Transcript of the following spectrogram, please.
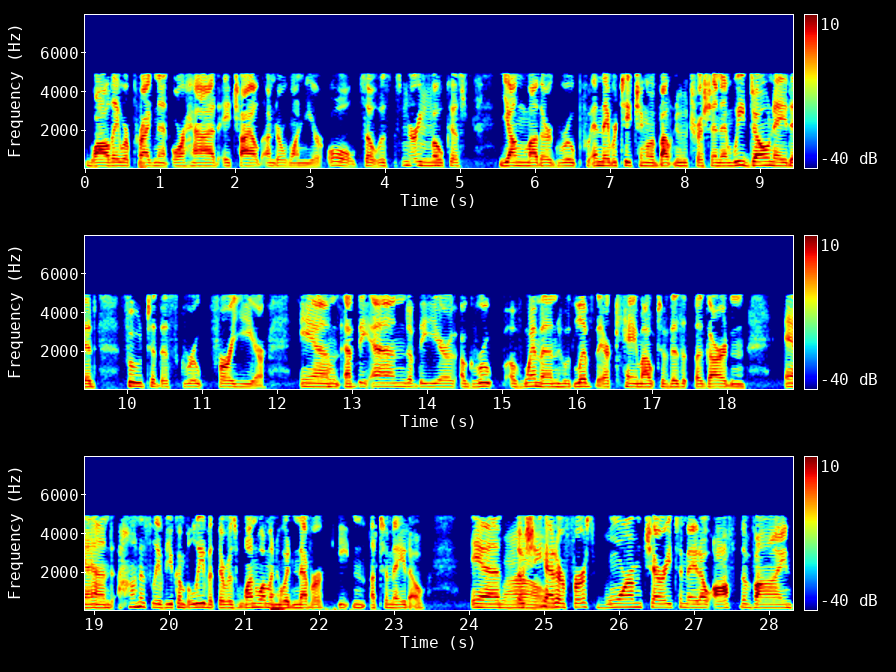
while they were pregnant or had a child under one year old. So it was this very Mhm. focused young mother group, and they were teaching them about nutrition. And we donated food to this group for a year. And Awesome. at the end of the year, a group of women who lived there came out to visit the garden. And honestly, if you can believe it, there was one woman who had never eaten a tomato. And so she had her first warm cherry tomato off the vine.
